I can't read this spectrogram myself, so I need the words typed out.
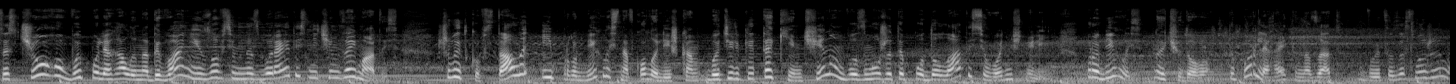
Це з чого ви полягали на дивані і зовсім не збираєтесь нічим займатись. Швидко встали і пробіглись навколо ліжка, бо тільки таким чином ви зможете подолати сьогоднішню лінь. Пробіглись? Ну і чудово. Тепер лягайте назад. Ви це заслужили.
